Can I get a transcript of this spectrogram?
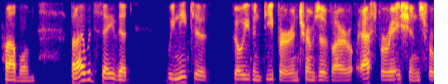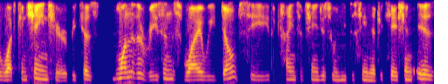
problem. But I would say that we need to go even deeper in terms of our aspirations for what can change here because one of the reasons why we don't see the kinds of changes we need to see in education is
